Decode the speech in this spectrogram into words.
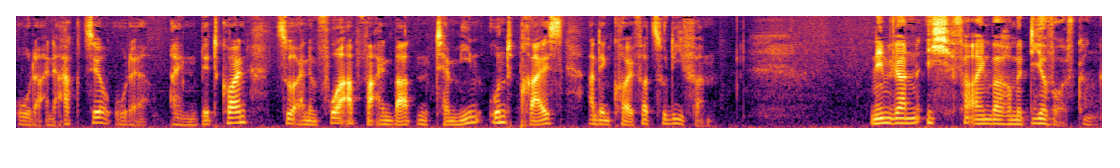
oder eine Aktie oder einen Bitcoin, zu einem vorab vereinbarten Termin und Preis an den Käufer zu liefern. Nehmen wir an, ich vereinbare mit dir, Wolfgang,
